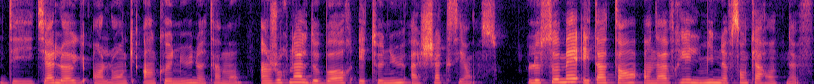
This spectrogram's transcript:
des dialogues en langue inconnue notamment. Un journal de bord est tenu à chaque séance. Le sommet est atteint en avril 1949.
